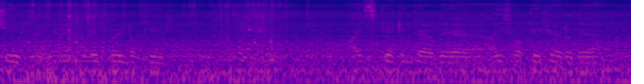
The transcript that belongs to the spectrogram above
चीप है यहाँ पे कोई लोग आइस स्केटिंग करते हैं आइस हॉकी खेलते हैं।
